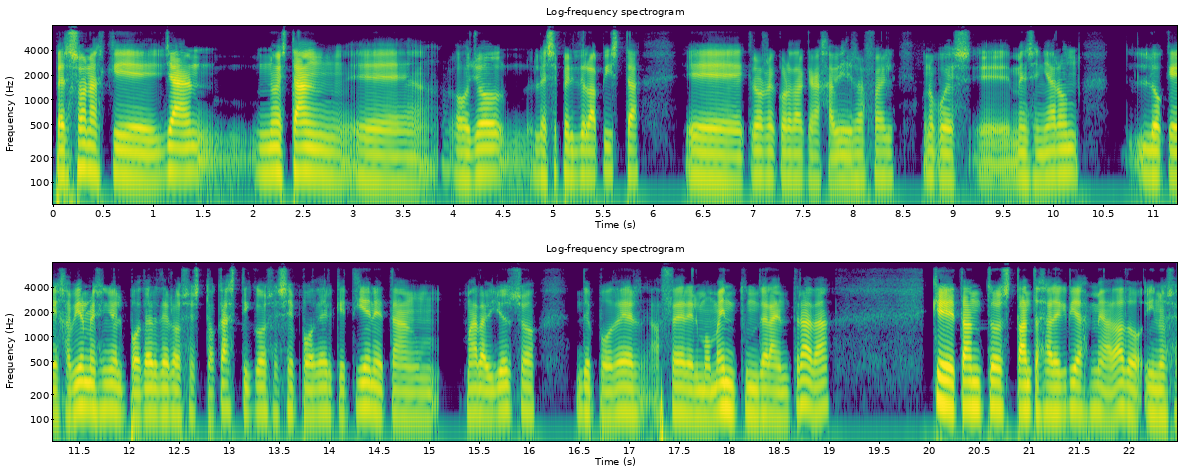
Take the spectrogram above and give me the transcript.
personas que ya no están eh, o yo les he perdido la pista eh, creo recordar que era Javier y Rafael. Bueno pues me enseñaron lo que Javier me enseñó el poder de los estocásticos ese poder que tiene tan maravilloso de poder hacer el momentum de la entrada que tantos tantas alegrías me ha dado y nos,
